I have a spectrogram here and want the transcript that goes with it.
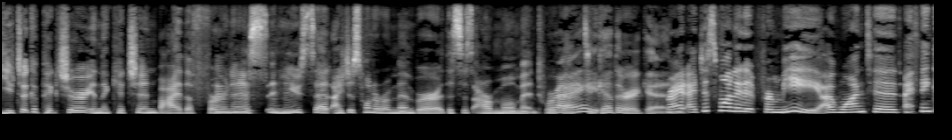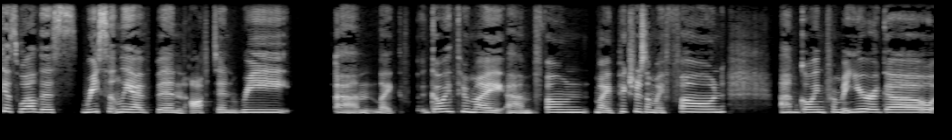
You took a picture in the kitchen by the furnace and mhm. you said, I just want to remember this is our moment. We're back together again. Right. I just wanted it for me. I wanted, I think as well, this recently I've been often re, um, like going through my um, phone, my pictures on my phone, um, going from a year ago.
